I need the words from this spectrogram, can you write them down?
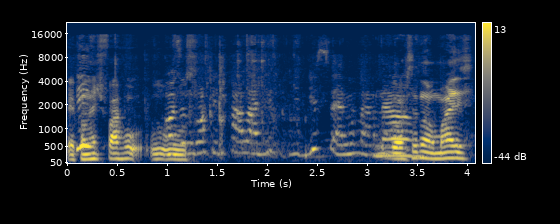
É quando a gente faz o- o- Rosa os... não gosta de falar de, de, de celular. Não gosta não, mas...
